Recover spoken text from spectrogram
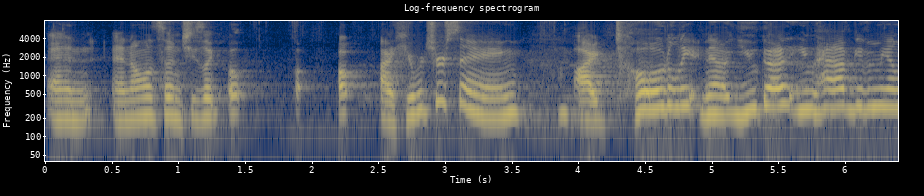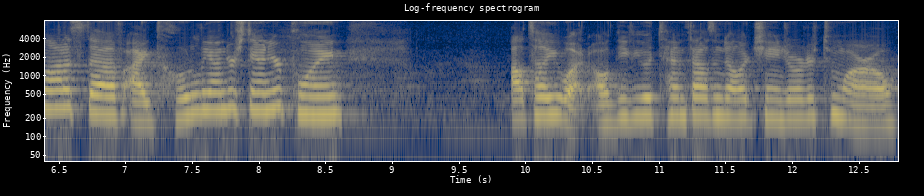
And, and all of a sudden she's like, oh, oh, oh, I hear what you're saying. I totally, now you got, you have given me a lot of stuff. I totally understand your point. I'll tell you what, I'll give you a $10,000 change order tomorrow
